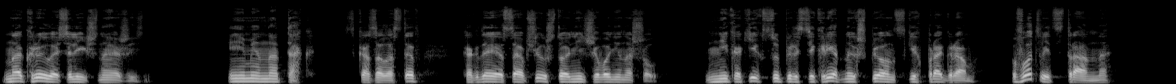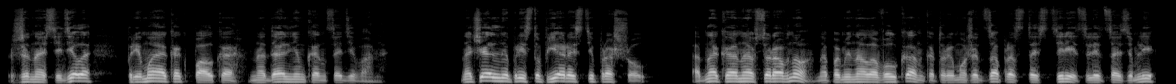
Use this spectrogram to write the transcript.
накрылась личная жизнь. «Именно так», — сказала Стеф, когда я сообщил, что ничего не нашел. «Никаких суперсекретных шпионских программ. Вот ведь странно». Жена сидела, прямая как палка, на дальнем конце дивана. Начальный приступ ярости прошел. Однако она все равно напоминала вулкан, который может запросто стереть с лица земли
